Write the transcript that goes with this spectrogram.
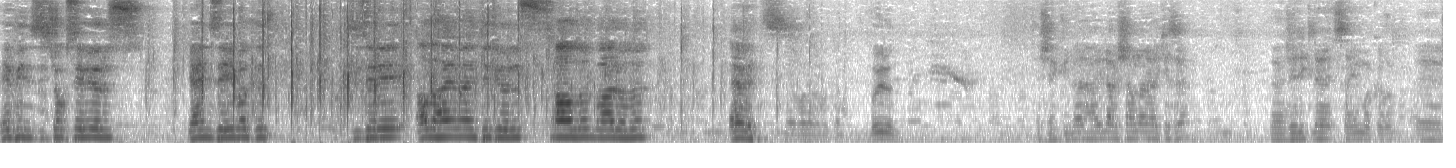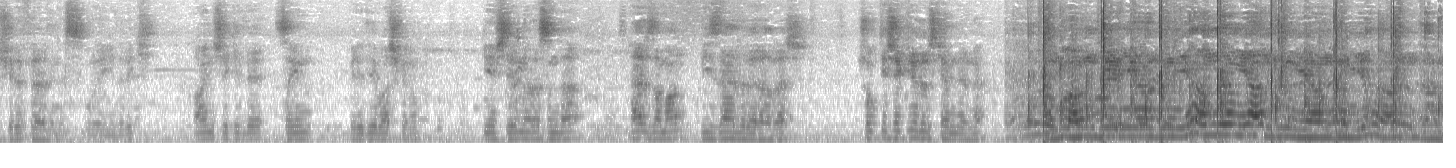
Hepinizi çok seviyoruz. Kendinize iyi bakın. Sizleri Allah'a emanet ediyoruz. Sağ olun, var olun. Evet. Buyurun. Teşekkürler. Hayırlı akşamlar herkese. Öncelikle Sayın Bakanım e, şeref verdiniz buraya gelerek. Aynı şekilde Sayın Belediye Başkanım gençlerin arasında her zaman bizlerle beraber. Çok teşekkür ediyoruz kendilerine. Aman ben yandım, yandım, yandım, yandım, yandım.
